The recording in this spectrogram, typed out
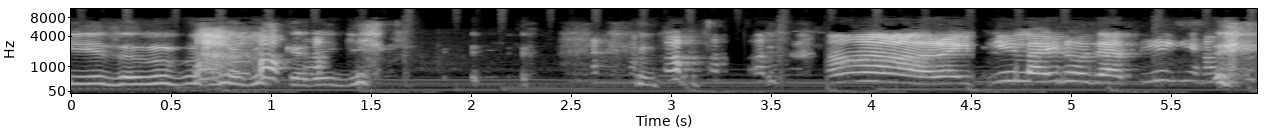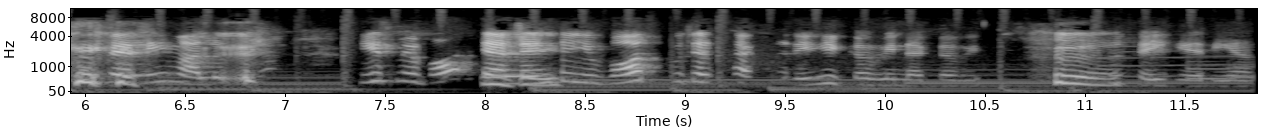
कि ये ज़रूर कुछ ना कुछ करेगी। हाँ राइट ये लाइन हो जाती है कि हम पहले ही मालूम है। इसमें बहुत टैलेंट है ये बहुत कुछ अच्छा करेगी कभी ना कभी। तो सही कह रही हैं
